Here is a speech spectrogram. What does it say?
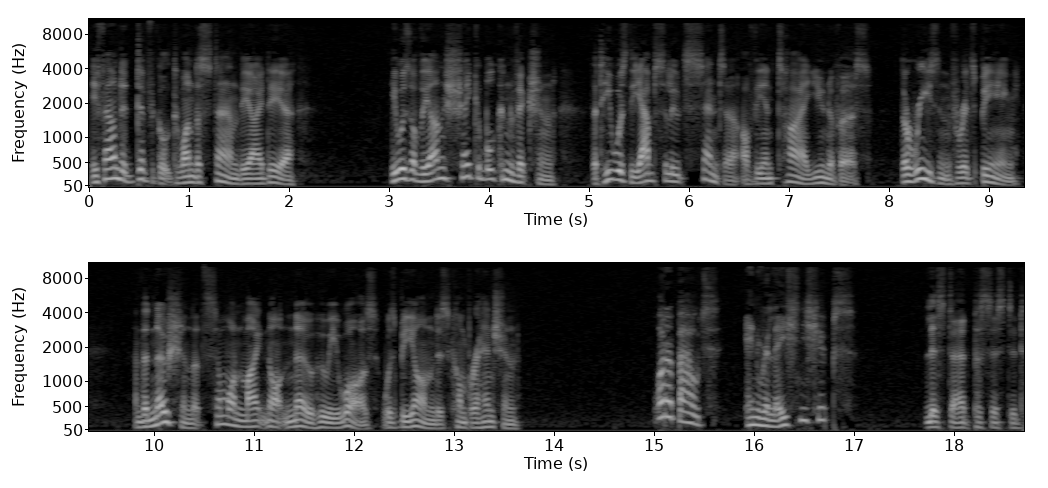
He found it difficult to understand the idea. He was of the unshakable conviction that he was the absolute center of the entire universe, the reason for its being, and the notion that someone might not know who he was was beyond his comprehension. What about in relationships? Lister had persisted.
